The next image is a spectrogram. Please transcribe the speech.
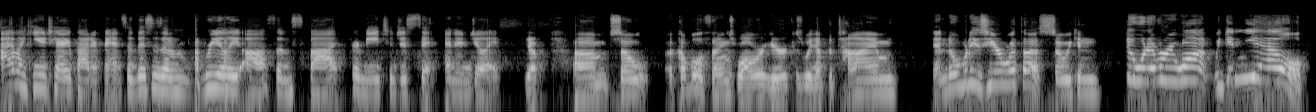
I'm a huge Harry Potter fan, so this is a really awesome spot for me to just sit and enjoy. Yep. Um, so a couple of things while we're here because we have the time and nobody's here with us, so we can do whatever we want. We can yell.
